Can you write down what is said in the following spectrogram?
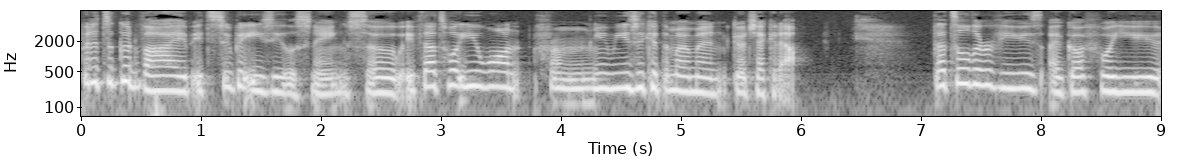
But it's a good vibe, it's super easy listening, so if that's what you want from new music at the moment, go check it out. That's all the reviews I've got for you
